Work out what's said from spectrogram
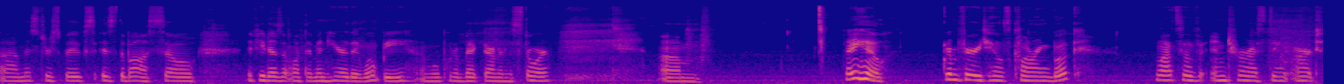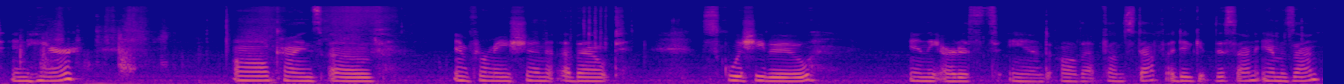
Uh, Mr. Spooks is the boss, so if he doesn't want them in here, they won't be, and we'll put them back down in the store. Um, anywho, Grimm Fairy Tales coloring book. Lots of interesting art in here. All kinds of information about Squishy Boo and the artists and all that fun stuff. I did get this on Amazon.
